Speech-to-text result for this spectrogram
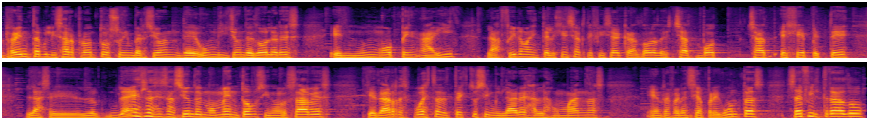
rentabilizar pronto su inversión de un millón de dólares en un OpenAI, la firma de inteligencia artificial creadora de chatbot ChatGPT. La, es la sensación del momento, si no lo sabes, que da respuestas de textos similares a las humanas en referencia a preguntas. Se ha filtrado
